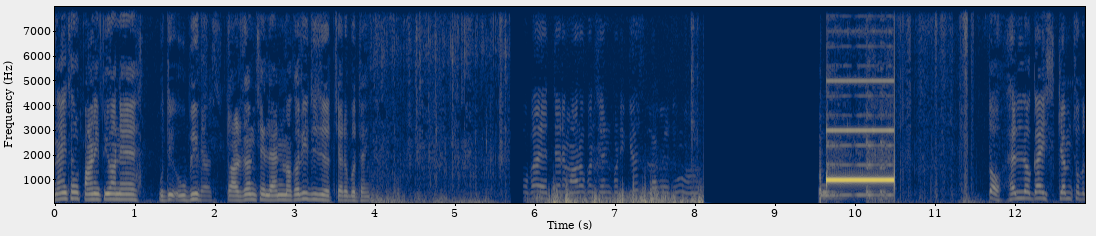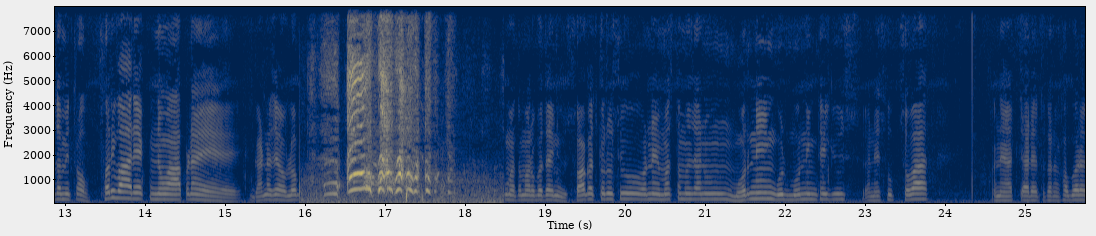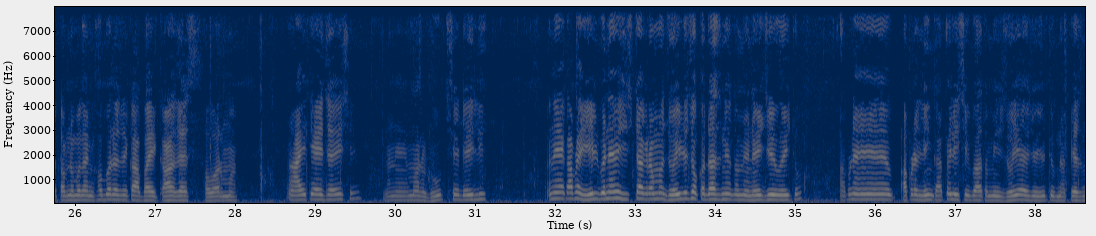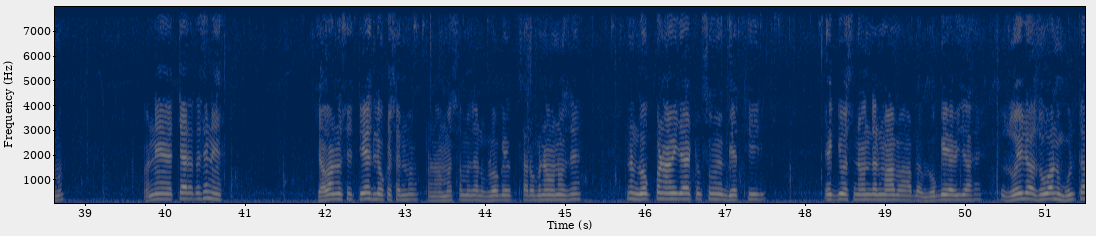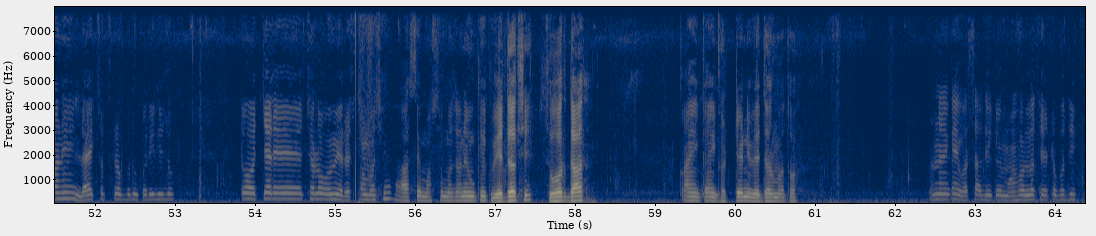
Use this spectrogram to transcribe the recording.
અને અહીં થોડું પાણી પીવાને ઊભી ટાર્ઝન છે લાઇનમાં કરી દીધી અત્યારે બધા ભાઈ, અત્યારે મારો પણ ચેન પડી ગયો તો હેલો ગાઈસ, કેમ છો બધા મિત્રો? ફરીવાર એક નવા આપણે ગાના જેવા બ્લોગમાં તમારું બધાનું સ્વાગત કરું છું અને મસ્ત મજાનું મોર્નિંગ ગુડ મોર્નિંગ થઈ ગયું અને શુભ સવાર. અને અત્યારે તો તને ખબર તમને બધાને ખબર હશે કે આ ભાઈ કાં જાય સવારમાં. આઈટીઆઈ જાય છે. અને મારું રૂટ છે ડેઈલી અને એક આપણે રીલ બનાવી ઇન્સ્ટાગ્રામમાં જોઈ લેજો, કદાચ ને તમે નહીં જોયું હોય તો. આપણે આપણે લિંક આપેલી છે, બા તમે જોઈ આવજો યુટ્યુબના પેજમાં અને અત્યારે તો છે ને, જવાનું છે તે જ લોકેશનમાં પણ મસ્ત મજાનો બ્લોગ એક સારો બનાવવાનો છે. અને બ્લોગ પણ આવી જાય ટૂંક સમય બેથી એક દિવસના અંદરમાં આપણે બ્લોગે આવી જશે. તો જોઈ લો, જોવાનું ભૂલતા નહીં લાઈક સબસ્ક્રાઈબ બધું કરી દેજો. તો અત્યારે ચલો અમે રસ્તામાં છે આ છે મસ્ત મજાનું કંઈક વેધર છે, જોરદાર. કાંઈ કાંઈ ઘટે નહીં વેધરમાં તો. અને કાંઈ વરસાદી કંઈ માહોલ નથી એટલો બધી.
